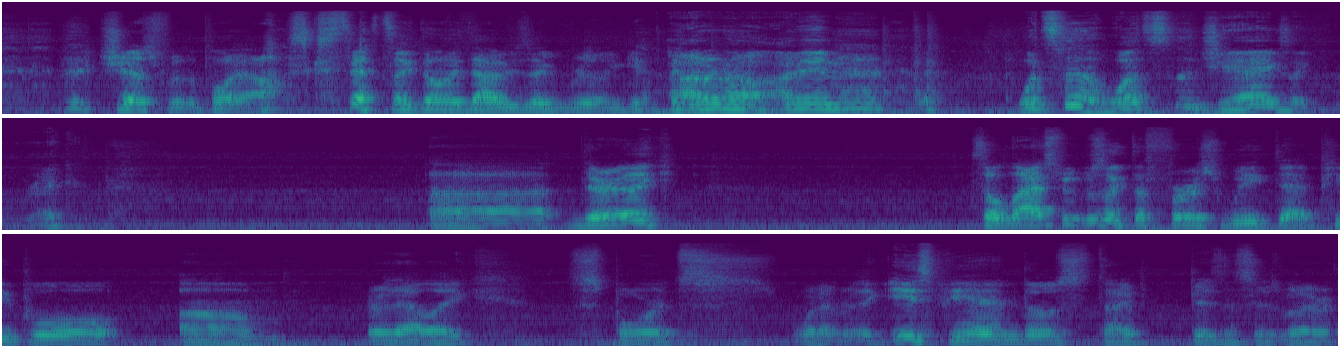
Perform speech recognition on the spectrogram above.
just for the playoffs because that's like the only time he's like really good. I don't know. I mean, what's the what's the Jags like record? Uh, they're like. So last week was like the first week that people, um, or that like sports whatever like ESPN those type businesses whatever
